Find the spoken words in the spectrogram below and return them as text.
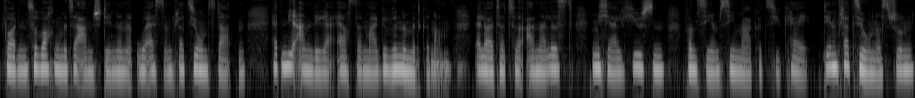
Vor den zur Wochenmitte anstehenden US-Inflationsdaten hätten die Anleger erst einmal Gewinne mitgenommen, erläuterte Analyst Michael Hewson von CMC Markets UK. Die Inflation ist schon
